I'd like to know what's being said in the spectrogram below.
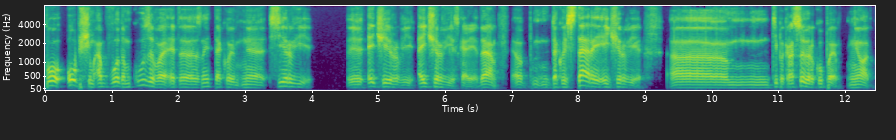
по общим обводам кузова, это, знаете, такой CRV, э, HRV, HRV скорее, да, э, такой старый HRV, типа кроссовер-купе. Вот.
